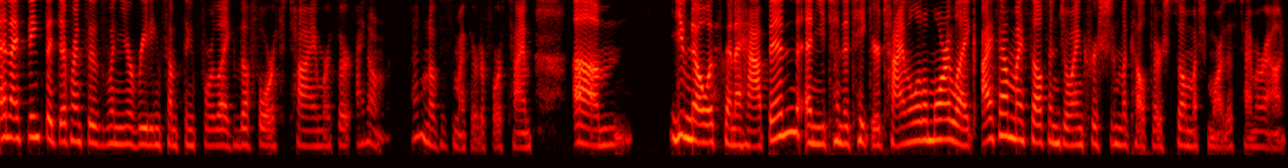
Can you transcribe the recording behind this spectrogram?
and I think the difference is when you're reading something for like the fourth time or third I don't I don't know if this is my third or fourth time. Um you know what's going to happen and you tend to take your time a little more. Like I found myself enjoying Christian MacKeltar so much more this time around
